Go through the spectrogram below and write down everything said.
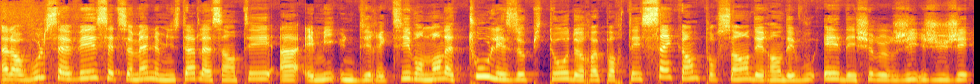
Alors, vous le savez, cette semaine, le ministère de la Santé a émis une directive. On demande à tous les hôpitaux de reporter 50% des rendez-vous et des chirurgies jugées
